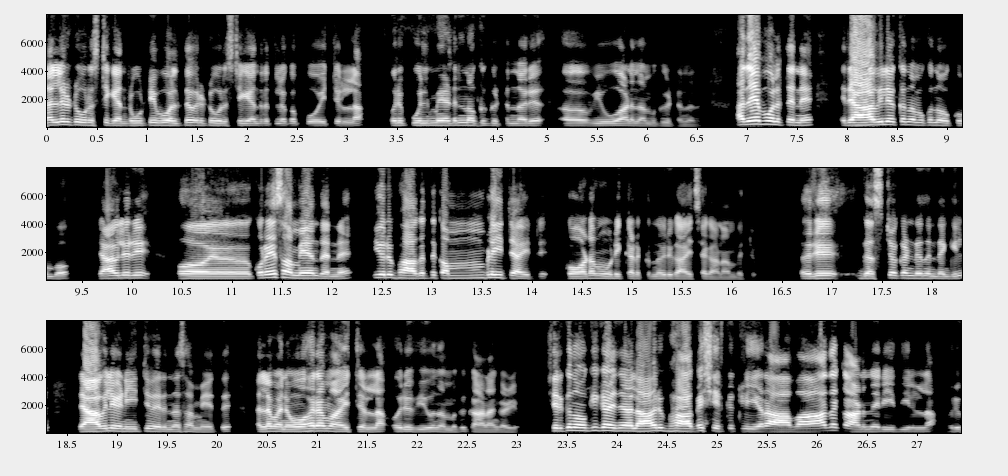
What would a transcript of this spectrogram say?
നല്ലൊരു ടൂറിസ്റ്റ് കേന്ദ്രം ഊട്ടി പോലത്തെ ഒരു ടൂറിസ്റ്റ് കേന്ദ്രത്തിലൊക്കെ പോയിട്ടുള്ള ഒരു പുൽമേടിൽ നിന്നൊക്കെ കിട്ടുന്ന ഒരു വ്യൂ ആണ് നമുക്ക് കിട്ടുന്നത്. അതേപോലെ തന്നെ രാവിലെയൊക്കെ നമുക്ക് നോക്കുമ്പോൾ രാവിലെ ഒരു കുറേ സമയം തന്നെ ഈ ഒരു ഭാഗത്ത് കംപ്ലീറ്റ് ആയിട്ട് കോട മൂടി കിടക്കുന്ന ഒരു കാഴ്ച കാണാൻ പറ്റും. ഒരു ഗസ്റ്റ് ഒക്കെ ഉണ്ടെന്നുണ്ടെങ്കിൽ രാവിലെ എണീറ്റ് വരുന്ന സമയത്ത് നല്ല മനോഹരമായിട്ടുള്ള ഒരു വ്യൂ നമുക്ക് കാണാൻ കഴിയും. ശരിക്കും നോക്കിക്കഴിഞ്ഞാൽ ആ ഒരു ഭാഗം ശരിക്കും ക്ലിയർ ആവാതെ കാണുന്ന രീതിയിലുള്ള ഒരു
